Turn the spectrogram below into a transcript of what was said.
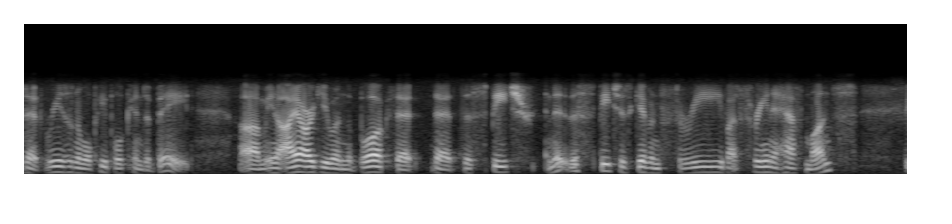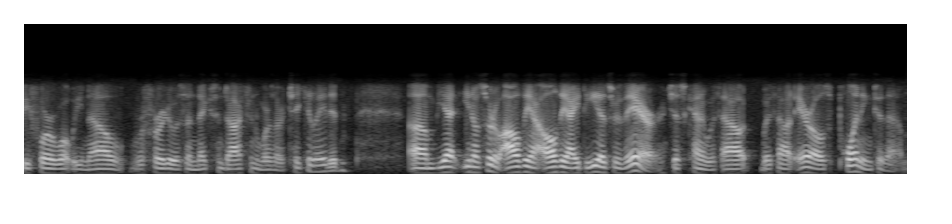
that reasonable people can debate. Um, you know, I argue in the book that that the speech, and this speech is given three about three and a half months before what we now refer to as the Nixon Doctrine was articulated. Um, yet, you know, sort of all the all the ideas are there, just kind of without without arrows pointing to them.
